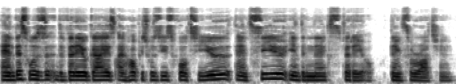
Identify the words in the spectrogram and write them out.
And this was the video guys. I hope it was useful to you and see you in the next video. Thanks for watching.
